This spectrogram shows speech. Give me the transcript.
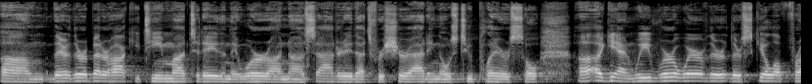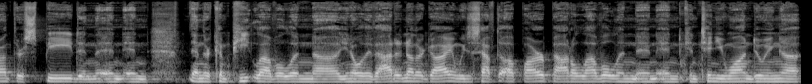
um, they're they're a better hockey team uh, today than they were on uh, Saturday. That's for sure. Adding those two players. So uh, again, we we're aware of their their skill up front, their speed, and and and, and their compete level. And uh, you know they've added another guy, and we just have to up our battle level and and, and continue on doing a,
